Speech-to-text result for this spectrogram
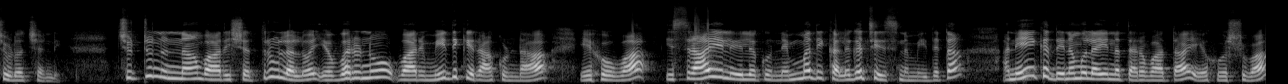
చూడొచ్చండి. చుట్టూనున్న వారి శత్రువులలో ఎవరునూ వారి మీదికి రాకుండా ఎహోవా ఇస్రాయేలీలకు నెమ్మది కలగచేసిన మీదట అనేక దినములైన తర్వాత యహోశువ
